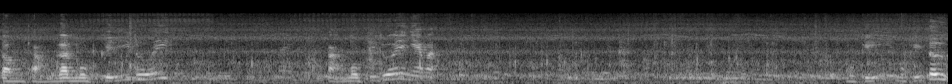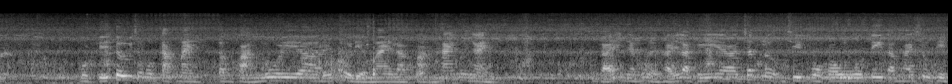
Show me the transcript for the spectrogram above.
Tầm khoảng gần một ký rưỡi. Khoảng một ký rưỡi anh em ạ. Một ký một ký tư. Một ký tư cho một cặp này. Tầm khoảng nuôi à, đến thời điểm này là khoảng 20 ngày đấy anh em có thể thấy là cái à, chất lượng chim bồ câu ti tam thái siêu thịt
